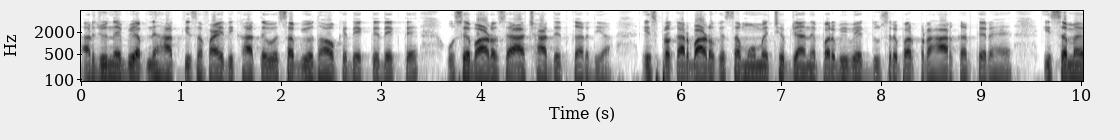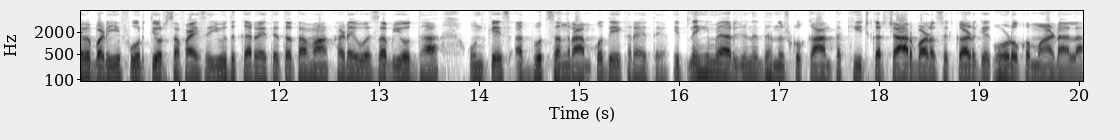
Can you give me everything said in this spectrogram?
अर्जुन ने भी अपने हाथ की सफ़ाई दिखाते हुए सब योद्धाओं के देखते देखते उसे बाड़ों से आच्छादित कर दिया। इस प्रकार बाड़ों के समूह में छिप जाने पर भी वे एक दूसरे पर प्रहार करते रहे। इस समय वे बड़ी फूर्ति और सफ़ाई से युद्ध कर रहे थे तथा वहाँ खड़े हुए सब योद्धा उनके इस अद्भुत संग्राम को देख रहे थे। इतने ही में अर्जुन ने धनुष को कान तक खींचकर चार बाड़ों से कड़ के घोड़ों को मार डाला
